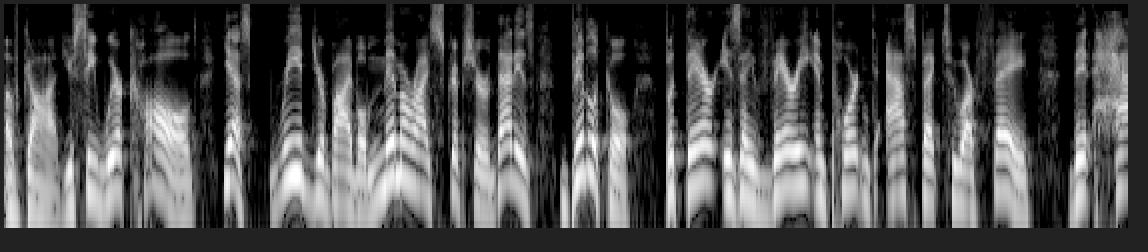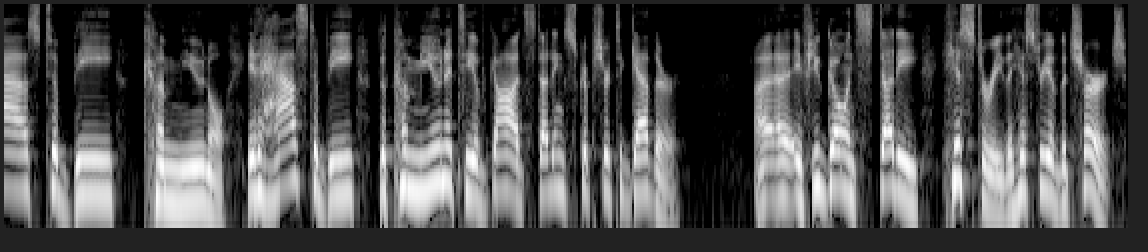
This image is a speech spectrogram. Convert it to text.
of God. You see, we're called, yes, read your Bible, memorize scripture. That is biblical. But there is a very important aspect to our faith that has to be communal. It has to be the community of God studying scripture together. Uh, if you go and study history, the history of the church,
